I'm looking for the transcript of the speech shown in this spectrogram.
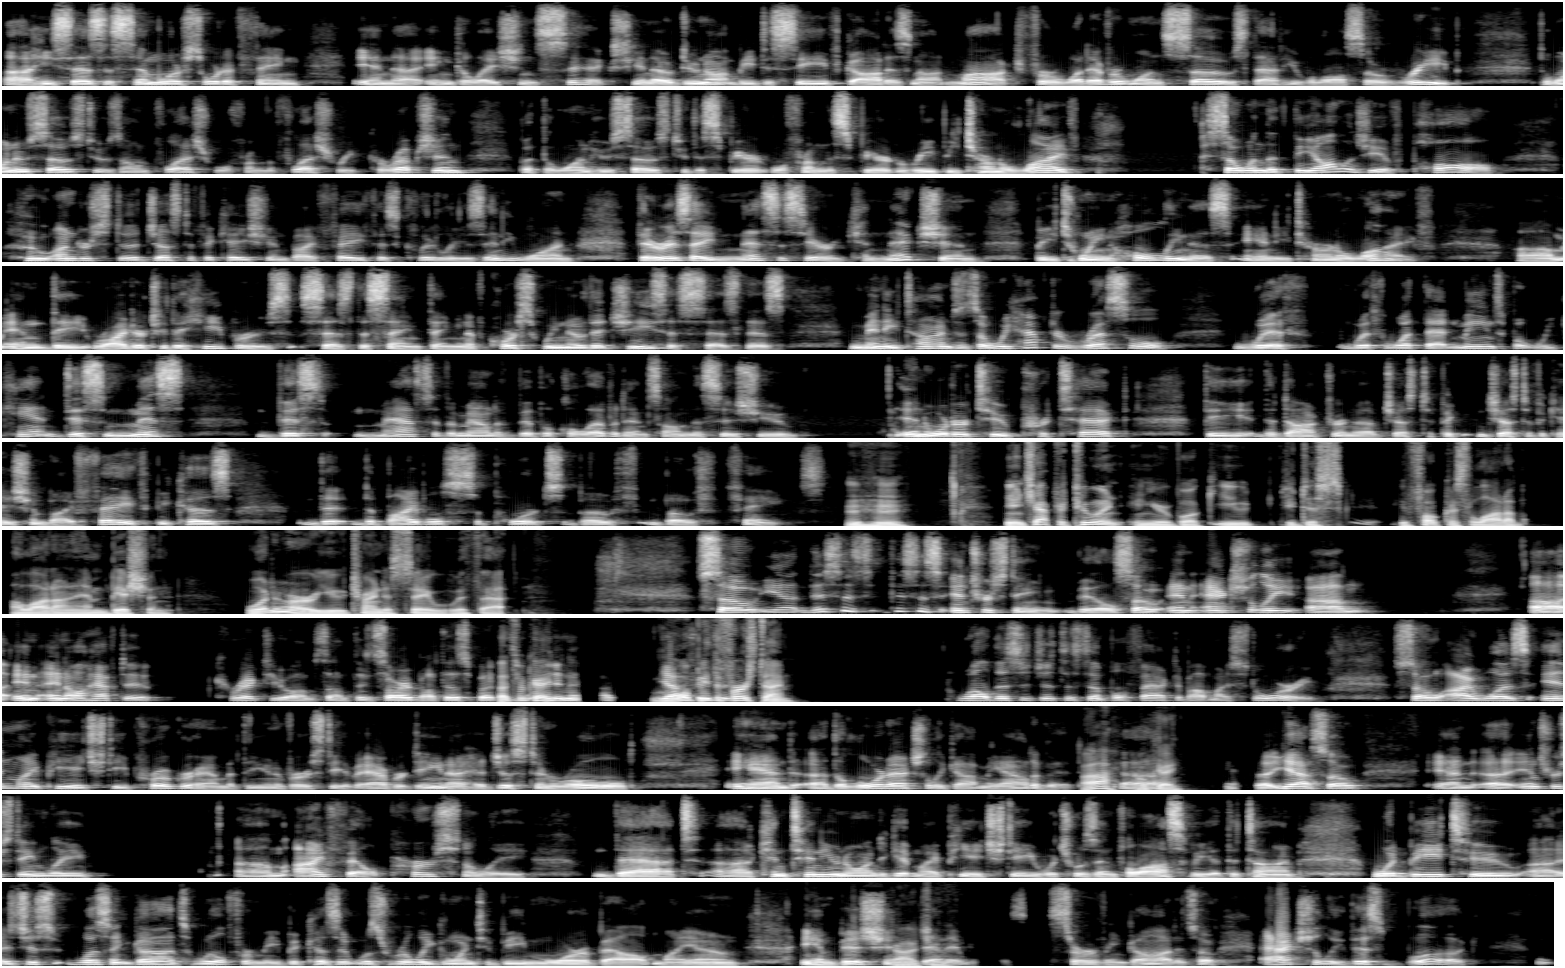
Uh, he says a similar sort of thing in uh, in Galatians six. You know, do not be deceived. God is not mocked. For whatever one sows, that he will also reap. The one who sows to his own flesh will from the flesh reap corruption, but the one who sows to the Spirit will from the Spirit reap eternal life. So when the theology of Paul, who understood justification by faith as clearly as anyone, there is a necessary connection between holiness and eternal life. Um, and the writer to the Hebrews says the same thing. And of course, we know that Jesus says this many times. And so we have to wrestle with with what that means, but we can't dismiss this massive amount of biblical evidence on this issue in order to protect the the doctrine of justifi- justification by faith because the the Bible supports both both things. Mm-hmm. In chapter two in, in your book, you you just you focus a lot of a lot on ambition. What mm. are you trying to say with that? So yeah, this is this is interesting, Bill. So and actually, um, uh, and and I'll have to correct you on something. Sorry about this, but that's okay. In, yeah, it won't be the first time. Well, this is just a simple fact about my story. So I was in my PhD program at the University of Aberdeen. I had just enrolled, and uh, the Lord actually got me out of it. Ah, uh, okay. yeah. So, and uh, interestingly um, I felt personally that uh, continuing on to get my PhD, which was in philosophy at the time, would be to, uh, it just wasn't God's will for me because it was really going to be more about my own ambition gotcha. than it was serving God. And so actually, this book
